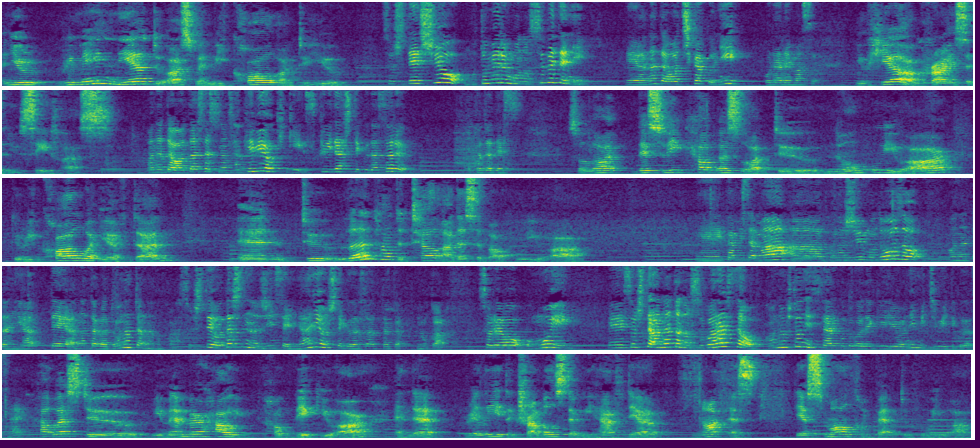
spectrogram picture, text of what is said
and you remain near to us when we call unto you. そして主を求めるもの全てに、えーあなたは近くにおられます You hear our cries and you save us. あなたは私たちの叫びを聞き救い出してくださるお方です So, Lord, this week help us, Lord, to know who you are, to recall what you have done, and to learn how to tell others about who you are. えー神様この週もどうぞあなたに会ってあなたがどなたなのかそして私の人生に何をしてくださったのかそれを思い、えーそしてあなたの素晴らしさを他の人に伝えることができるように導いてください Help us to remember how how big you are, and that really the troubles that we have they are not as they are small compared to who you are.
